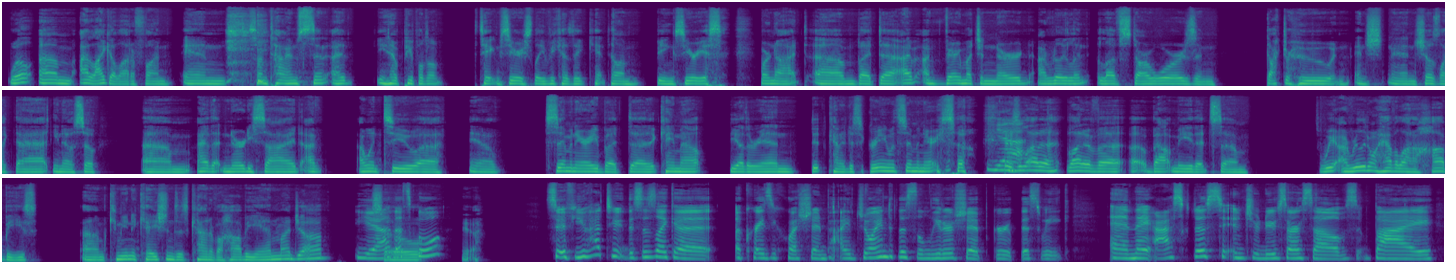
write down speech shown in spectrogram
Well, um, I like a lot of fun, and sometimes I, you know, people don't take me seriously because they can't tell I'm being serious or not. Um, but uh, I, I'm very much a nerd. I really love Star Wars and Doctor Who and and and shows like that. You know, so um, I have that nerdy side. I I went to uh, you know seminary, but uh, it came out the other end did kind of disagreeing with seminary. So yeah. there's a lot of a lot of uh, about me that's um we I really don't have a lot of hobbies. Um, communications is kind of a hobby and my job. Yeah, so, that's cool. Yeah. So if you had to, this is like a a crazy question, but I joined this leadership group this week and they asked us to introduce ourselves by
